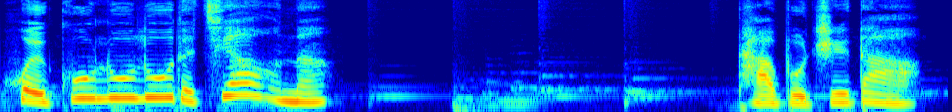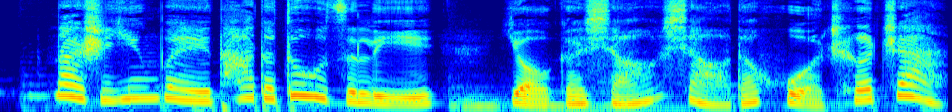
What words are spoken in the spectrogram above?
会咕噜噜的叫呢？他不知道，那是因为他的肚子里有个小小的火车站。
